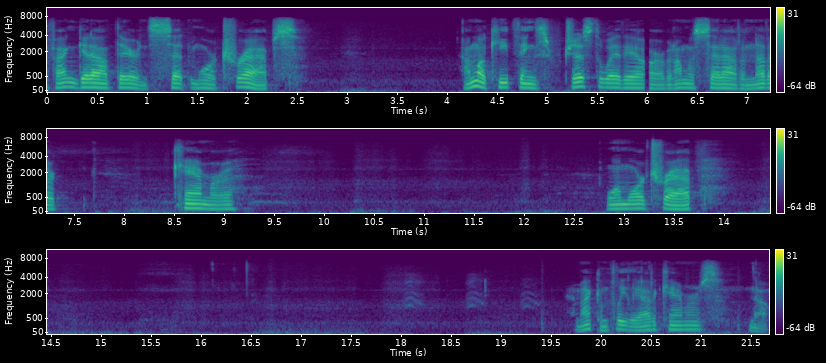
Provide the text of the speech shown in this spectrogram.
If I can get out there and set more traps, I'm going to keep things just the way they are, but I'm going to set out another camera, one more trap, Am I completely out of cameras? No.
